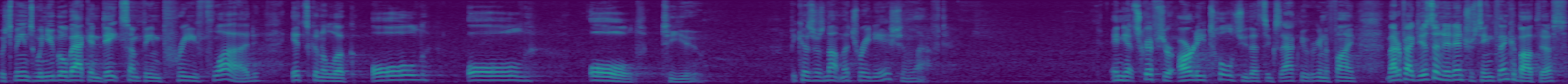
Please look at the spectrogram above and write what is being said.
which means when you go back and date something pre flood, it's going to look old, old, old to you because there's not much radiation left. And yet, Scripture already told you that's exactly what we're going to find. Matter of fact, isn't it interesting? Think about this.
